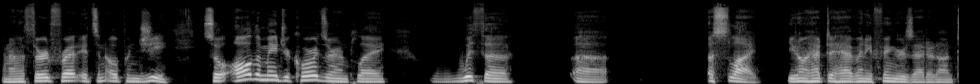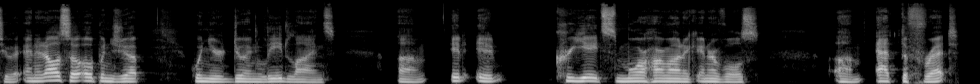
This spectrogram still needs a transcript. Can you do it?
and on the third fret it's an open G. So all the major chords are in play with a uh, a slide. You don't have to have any fingers added onto it, and it also opens you up when you're doing lead lines. Um, it it creates more harmonic intervals um, at the fret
